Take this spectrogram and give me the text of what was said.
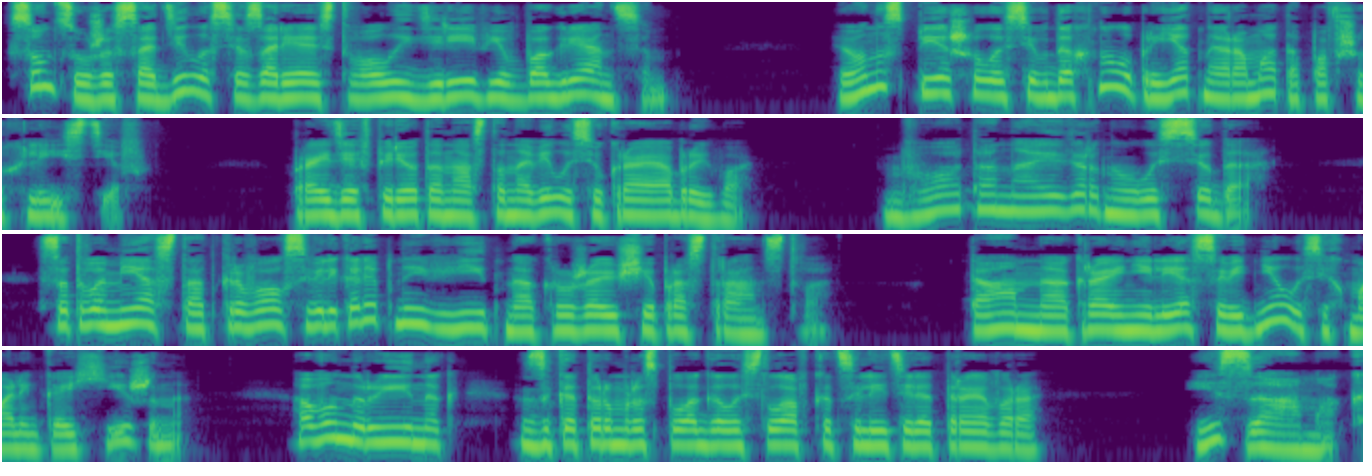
Солнце уже садилось, озаряя стволы деревьев багрянцем. Иона спешилась и вдохнула приятный аромат опавших листьев. Пройдя вперед, она остановилась у края обрыва. Вот она и вернулась сюда. С этого места открывался великолепный вид на окружающее пространство. Там, на окраине леса, виднелась их маленькая хижина, а вон рынок, за которым располагалась лавка целителя Тревора, и замок.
